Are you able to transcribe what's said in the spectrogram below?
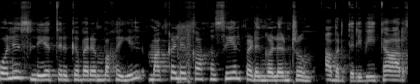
போலீஸ் நிலையத்திற்கு வரும் வகையில் மக்களுக்காக செயல்படுங்கள் என்றும் அவர் தெரிவித்தார்.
